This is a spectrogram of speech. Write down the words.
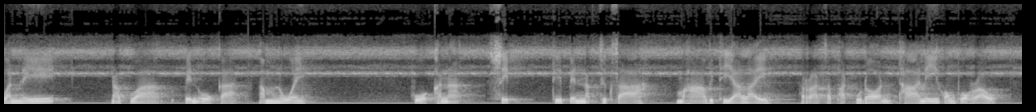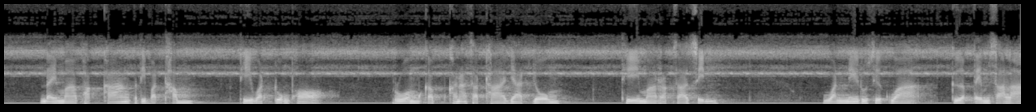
วันนี้นับว่าเป็นโอกาสอำนวย พวกคณะสิทธิ์ที่เป็นนักศึกษา มหาวิทยาลัย ราชพัฒอุดรธานีของพวกเรา ได้มาพักค้างปฏิบัติธรรม ที่วัดหลวงพ่อ ร่วมกับคณะศรัทธาญาติโยม ที่มารักษาศีลวันนี้รู้สึกว่าเกือบเต็มศาลา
